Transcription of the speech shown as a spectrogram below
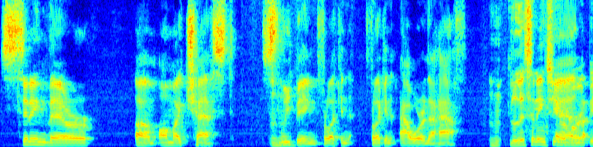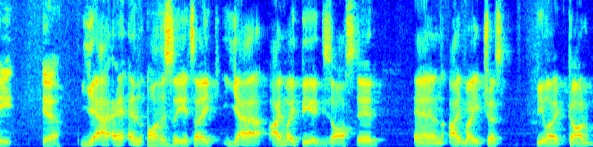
sitting there um, on my chest sleeping for like an for like an hour and a half Mhm. Listening to your and- heartbeat. Yeah. yeah, and, and Mm-hmm. honestly, it's like, yeah, I might be exhausted, and I might just be like, God,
